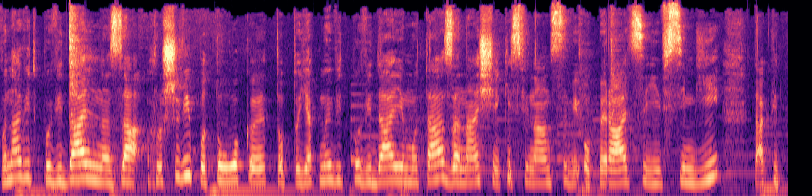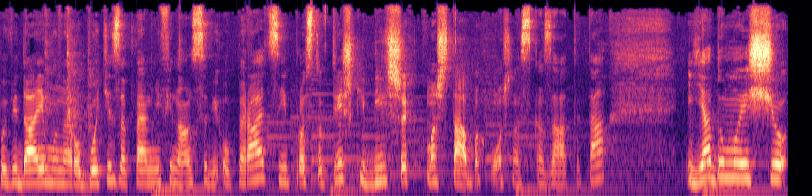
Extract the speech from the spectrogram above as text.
Вона відповідальна за грошові потоки, тобто як ми відповідаємо та за наші якісь фінансові операції в сім'ї, так відповідаємо на роботі за певні фінансові операції, просто в трішки більших масштабах можна сказати. Та? І я думаю, що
